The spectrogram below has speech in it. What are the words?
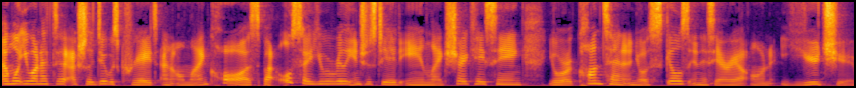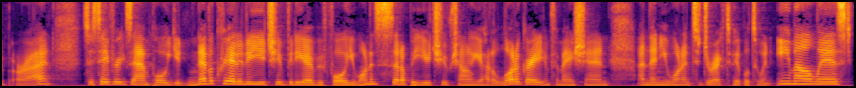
and what you wanted to actually do was create an online course, but also you were really interested in like showcasing your content and your skills in this area on YouTube. All right. So, say for example, you'd never created a YouTube video before, you wanted to set up a YouTube channel, you had a lot of great information, and then you wanted to direct people to an email list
